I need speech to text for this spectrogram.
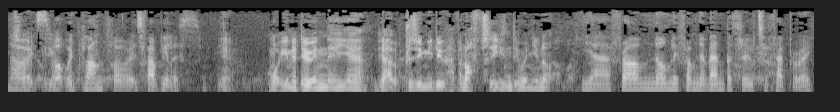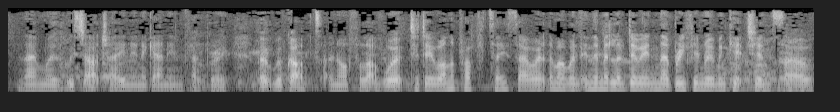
No, So it's it- what we'd planned for. It's fabulous. Yeah. What are you going to do in the? Uh, yeah, I presume you do have an off season, do when you're not. Yeah, from normally from November through to February. Then we, we start training again in February. But we've got an awful lot of work to do on the property. So we're at the moment in the middle of doing the briefing room and kitchen. So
